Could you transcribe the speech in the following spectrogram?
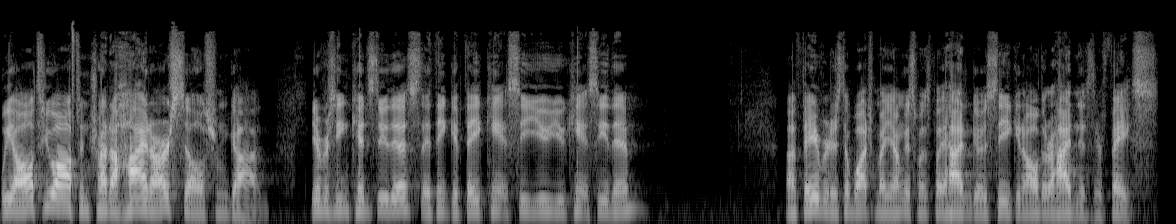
we all too often try to hide ourselves from God. You ever seen kids do this? They think if they can't see you, you can't see them. My favorite is to watch my youngest ones play hide and go seek, and all they're hiding is their face.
